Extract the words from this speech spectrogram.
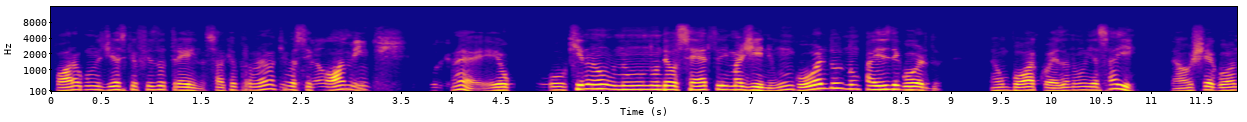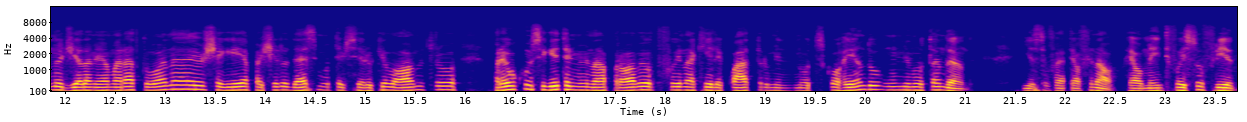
fora alguns dias que eu fiz o treino. Só que o problema é que você come. 20 hambúrguer. É, eu, o que não, não, não deu certo, imagine, um gordo num país de gordo. Então, boa coisa não ia sair. Então, chegou no dia da minha maratona, eu cheguei a partir do 13º quilômetro. Para eu conseguir terminar a prova, eu fui naquele 4 minutos correndo, 1 minuto andando. Isso foi até o final. Realmente foi sofrido.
